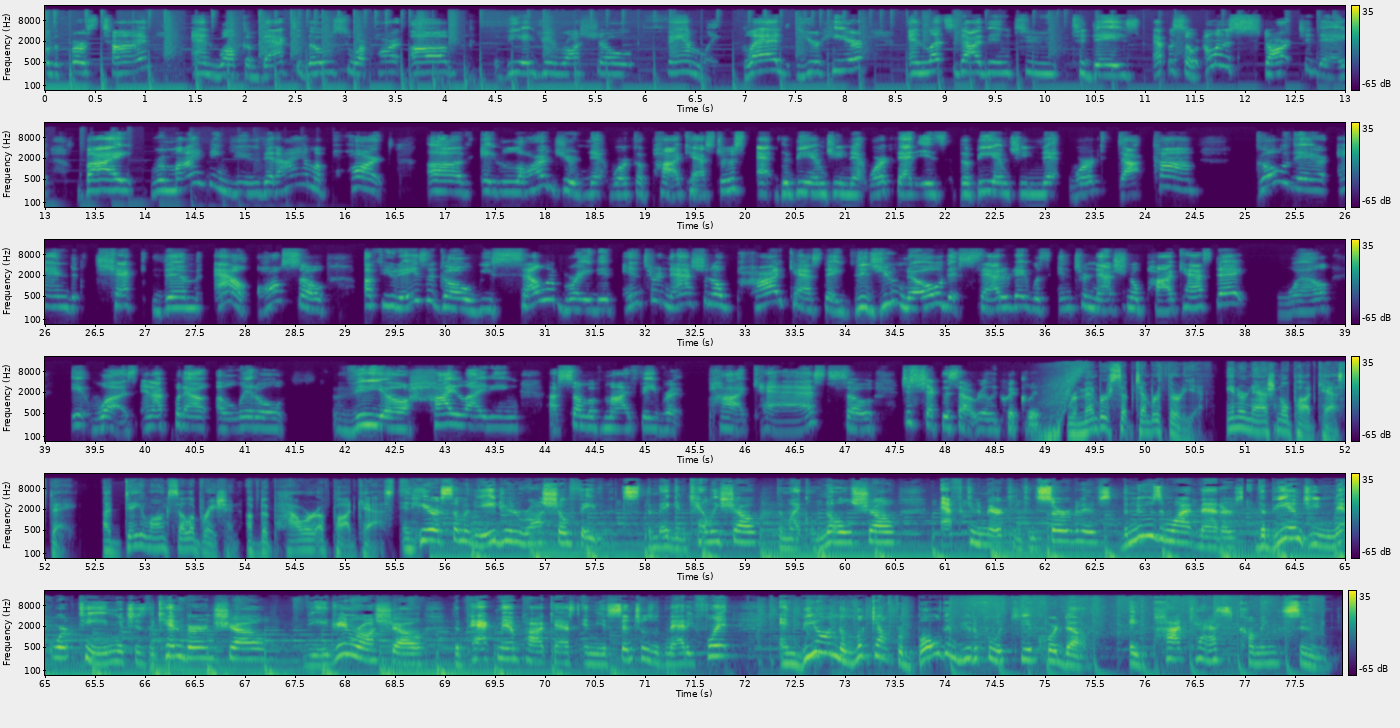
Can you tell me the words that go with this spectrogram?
for the first time, and welcome back to those who are part of the Adrienne Ross Show family. Glad you're here. And let's dive into today's episode. I'm going to start today by reminding you that I am a part of a larger network of podcasters at the BMG Network. That is the BMGnetwork.com. Go there and check them out. Also, a few days ago, we celebrated International Podcast Day. Did you know that Saturday was International Podcast Day? Well, it was. And I put out a little video highlighting uh, some of my favorite podcasts. So just check this out really quickly. Remember September 30th, International Podcast Day, a day long celebration of the power of podcasts. And here are some of the Adrienne Ross Show favorites The Megyn Kelly Show, The Michael Knowles Show, African American Conservatives, The News and Why It Matters, The BMG Network Team, which is The Ken Burns Show, The Adrienne Ross Show, The Pac Man Podcast, and The Essentials with Maddie Flint. And be on the lookout for Bold and Beautiful with Kia Cordeaux, a podcast coming soon.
